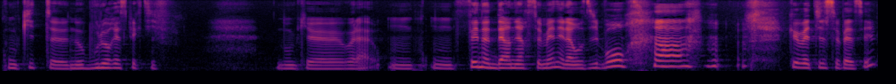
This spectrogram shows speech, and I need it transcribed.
qu'on quitte nos boulots respectifs. Donc voilà, on, on, fait notre dernière semaine et là on se dit bon, que va-t-il se passer?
